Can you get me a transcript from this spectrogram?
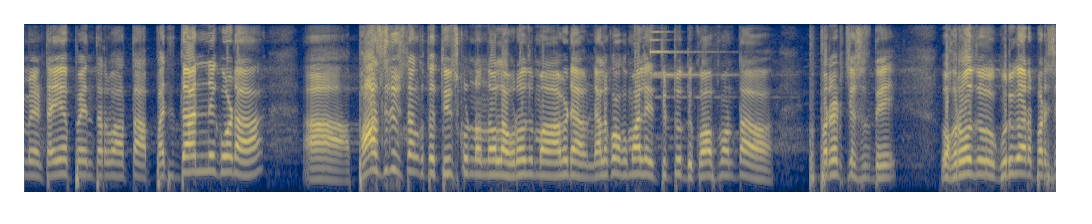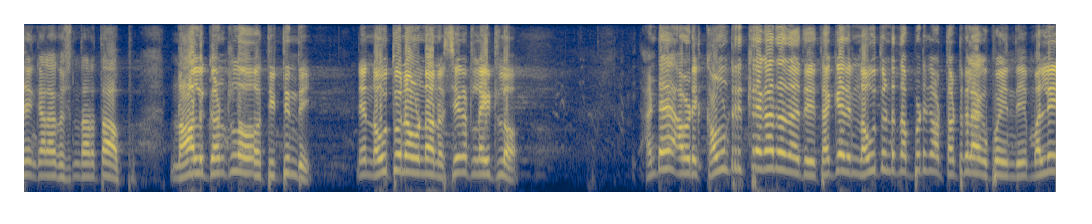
మేము టైఅప్ అయిన తర్వాత ప్రతిదాన్ని కూడా పాజిటివ్ సంగతితో తీసుకుంటున్న వల్ల ఒకరోజు మా ఆవిడ నెలకు ఒక మాలి తిట్టుద్ది కోపం అంతా పర్యట్ చేస్తుంది ఒకరోజు గురుగారు పరిచయం కలాగ వచ్చిన తర్వాత నాలుగు గంటలు తిట్టింది. నేను నవ్వుతూనే ఉన్నాను చీకటి లైట్లో అంటే ఆవిడ కౌంటర్ ఇస్తే కదా అది- అది తగ్గేది. నవ్వుతుంటే తప్పటికి ఆవిడ తట్టుకోలేకపోయింది. మళ్ళీ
